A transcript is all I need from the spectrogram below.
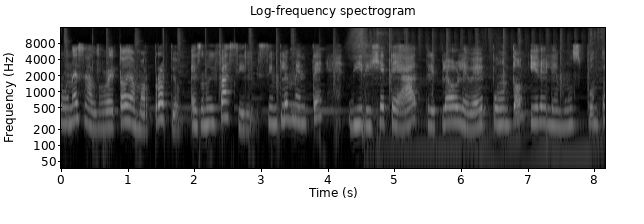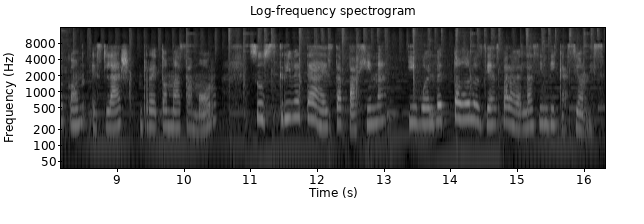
Unes al reto de amor propio? Es muy fácil, simplemente dirígete a www.irelemus.com slash reto más amor, suscríbete a esta página y vuelve todos los días para ver las indicaciones.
